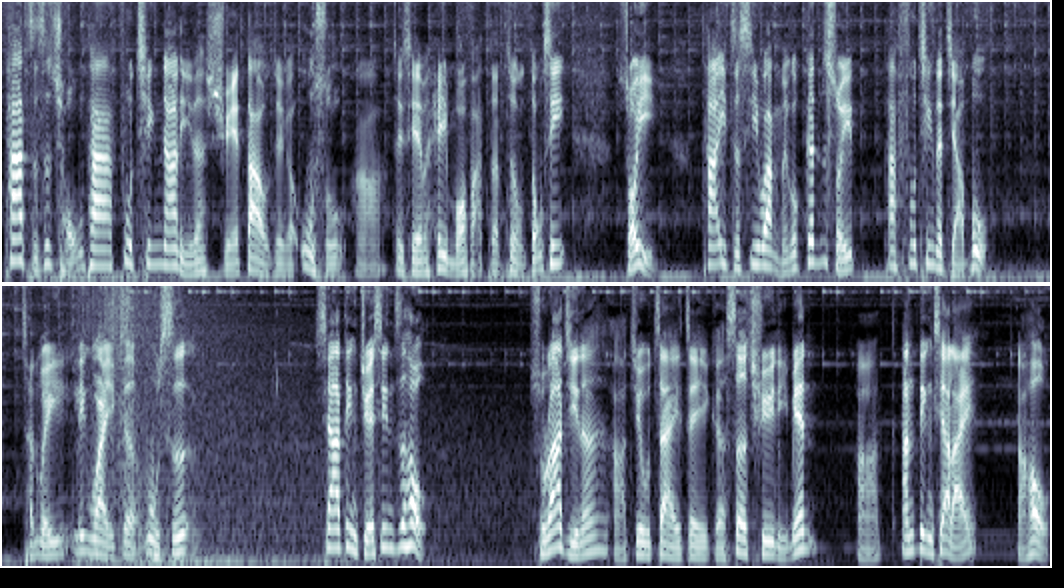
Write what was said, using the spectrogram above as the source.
他只是从他父亲那里呢学到这个巫术啊，这些黑魔法的这种东西，所以他一直希望能够跟随他父亲的脚步，成为另外一个巫师。下定决心之后。苏拉吉呢啊，就在这个社区里面啊安定下来，然后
